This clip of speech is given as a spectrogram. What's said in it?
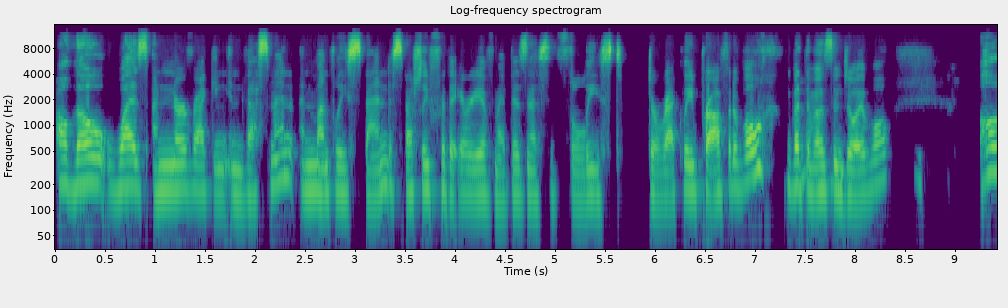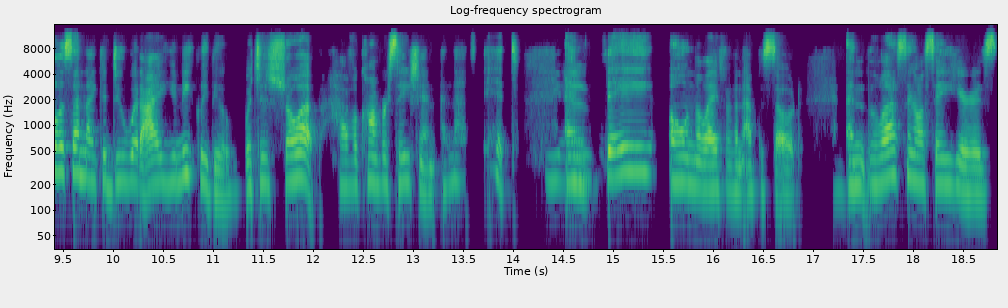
although it was a nerve wracking investment and monthly spend, especially for the area of my business, it's the least directly profitable, but the most mm-hmm. enjoyable all of a sudden I could do what I uniquely do, which is show up, have a conversation, and that's it. Yes. And they own the life of an episode. Mm-hmm. And the last thing I'll say here is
